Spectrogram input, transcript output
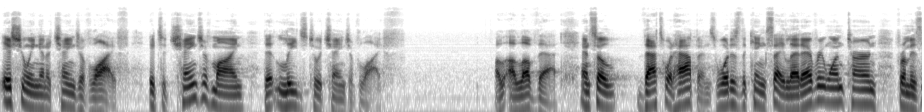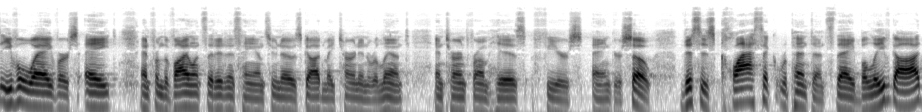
issuing in a change of life. It's a change of mind that leads to a change of life. I, I love that. And so that's what happens. What does the king say? Let everyone turn from his evil way, verse 8, and from the violence that is in his hands. Who knows, God may turn and relent and turn from his fierce anger. So, this is classic repentance. They believe God,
